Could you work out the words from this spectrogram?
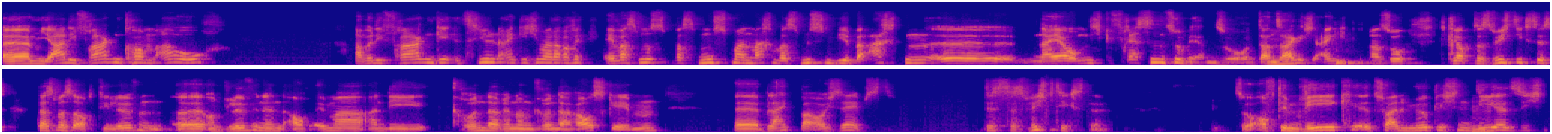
Ähm, ja, die Fragen kommen auch. Aber die Fragen zielen eigentlich immer darauf, ey, was muss, was muss man machen, was müssen wir beachten, äh, naja, um nicht gefressen zu werden. So. Und dann mhm. sage ich eigentlich immer so, ich glaube, das Wichtigste ist, das, was auch die Löwen äh, und Löwinnen auch immer an die Gründerinnen und Gründer rausgeben, äh, bleibt bei euch selbst. Das ist das Wichtigste so auf dem Weg äh, zu einem möglichen mhm. Deal sich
